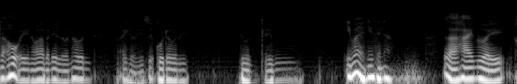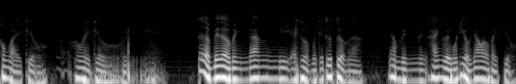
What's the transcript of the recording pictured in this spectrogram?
xã hội nó là vấn đề lớn hơn nó ảnh hưởng đến sự cô đơn ấy. Chứ cái ý mày như thế nào? Tức là hai người không phải kiểu không phải kiểu bị tức là bây giờ mình đang bị ảnh hưởng bởi cái tư tưởng là nhưng mà mình hai người muốn hiểu nhau là phải kiểu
